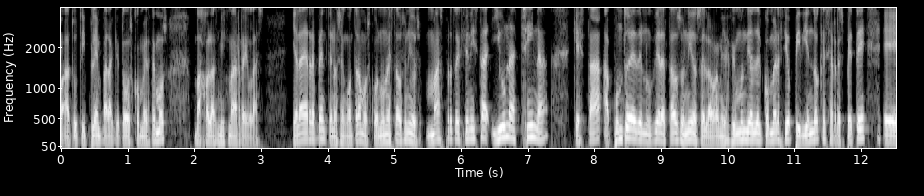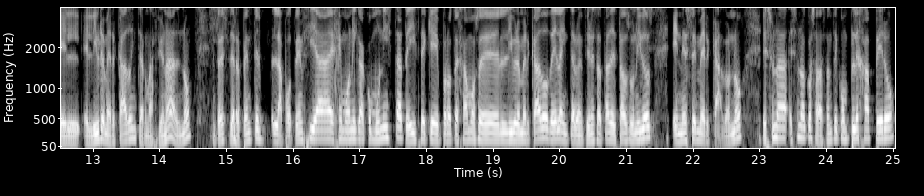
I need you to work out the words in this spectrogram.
a tutiplén para que todos comercemos bajo las mismas reglas. Y ahora de repente nos encontramos con un Estados Unidos más proteccionista y una China que está a punto de denunciar a Estados Unidos en la Organización Mundial del Comercio pidiendo que se respete el, el libre mercado internacional, ¿no? Entonces, de repente, el- la potencia hegemónica comunista te dice que protejamos el libre mercado de la intervención estatal de Estados Unidos en ese mercado, ¿no? Es una, es una cosa bastante compleja, pero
